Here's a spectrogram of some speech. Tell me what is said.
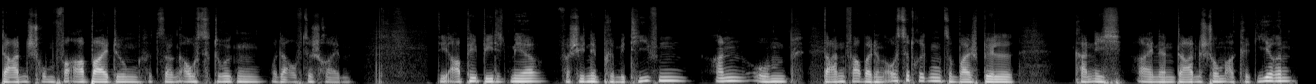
Datenstromverarbeitung sozusagen auszudrücken oder aufzuschreiben. Die API bietet mir verschiedene Primitiven an, um Datenverarbeitung auszudrücken. Zum Beispiel kann ich einen Datenstrom aggregieren,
